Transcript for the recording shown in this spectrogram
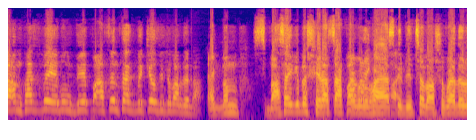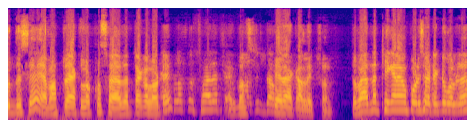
দাম থাকবে এবং যে পার্সেন্ট থাকবে কেউ দিতে পারবে না। একদম বাছাই কিন্তু সেরা চারটা গরু ভাই আজকে দিচ্ছে দর্শক ভাইদের উদ্দেশ্যে মাত্র এক লক্ষ ছয় হাজার টাকা লটে। একদম। সেরা কালেকশন তো ভাই আপনার ঠিকানা এবং পরিচয়টা একটু বলবেন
